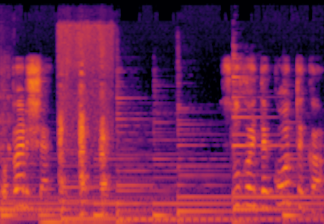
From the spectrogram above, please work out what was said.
По-перше, слухайте котика.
